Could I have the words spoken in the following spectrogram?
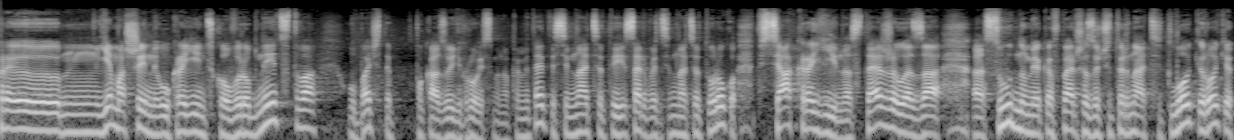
ем, є машини українського виробництва. О, бачите, показують Гройсмана. Пам'ятаєте, 17 серпень 17 року вся країна стежила за е, судном, яке вперше за 14 локи- років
